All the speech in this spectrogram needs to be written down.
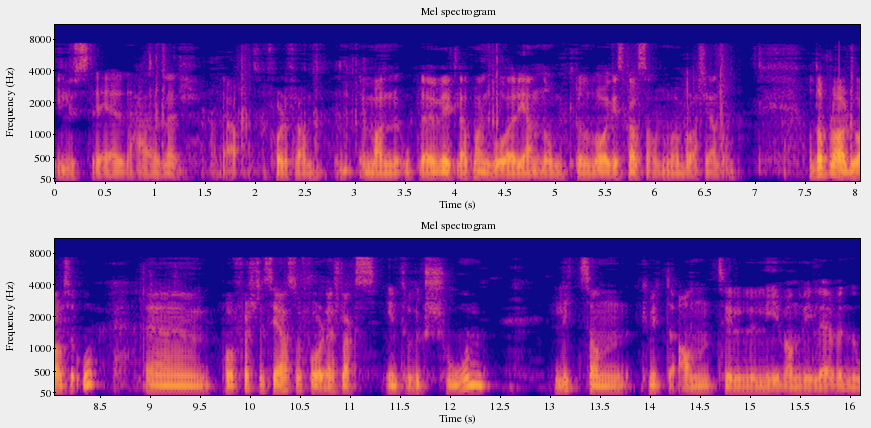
illustrerer det her, eller ja, får det fram. Man opplever virkelig at man går gjennom kronologisk, altså, når man blar seg gjennom. Og da blar du altså opp. Eh, på første sida så får du en slags introduksjon. Litt sånn knytte an til livene vi lever nå,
